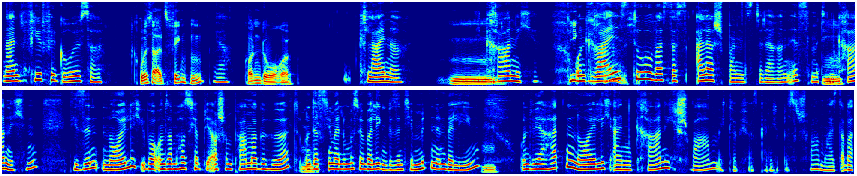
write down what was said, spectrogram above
Nein, viel, viel größer. größer als Finken, Ja. Kondore. Kleiner. Die Kraniche. Mm. Die und Kraniche. weißt du, was das Allerspannendste daran ist mit den Kranichen? Die sind neulich über unserem Haus, ich habe die auch schon ein paar Mal gehört. Mm. Und das, ich meine, du musst dir überlegen, wir sind hier mitten in Berlin und wir hatten neulich einen Kranichschwarm, ich glaube, ich weiß gar nicht, ob das Schwarm heißt, aber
